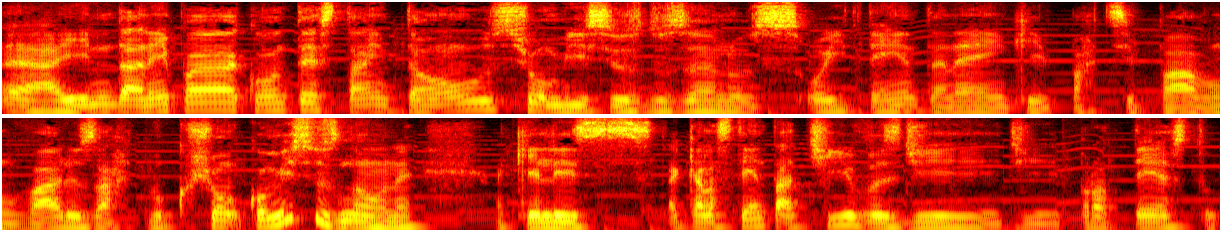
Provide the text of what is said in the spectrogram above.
É, aí não dá nem para contestar, então, os showmícios dos anos 80, né, em que participavam vários artistas. Comícios não, né? Aqueles, aquelas tentativas de, de protesto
